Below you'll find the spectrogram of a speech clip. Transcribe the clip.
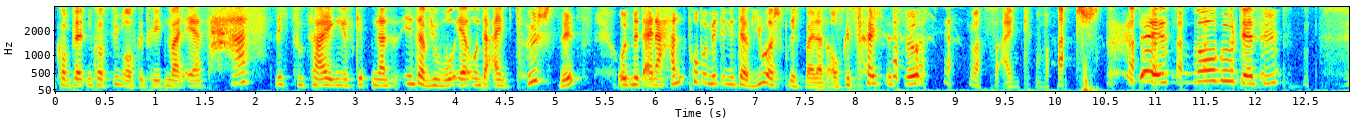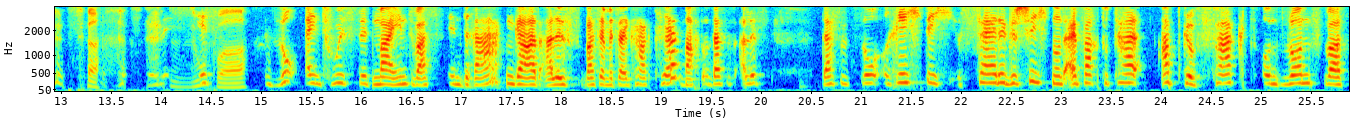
kompletten Kostüm aufgetreten, weil er es hasst, sich zu zeigen. Es gibt ein ganzes Interview, wo er unter einem Tisch sitzt und mit einer Handpuppe mit dem Interviewer spricht, weil das aufgezeichnet wird. Was ein Quatsch. Der ist so gut, der Typ. Ist ja super. so ein Twisted Mind, was in Drakengard alles, was er mit seinen Charakteren macht. Und das ist alles, das sind so richtig sade Geschichten und einfach total abgefuckt und sonst was.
